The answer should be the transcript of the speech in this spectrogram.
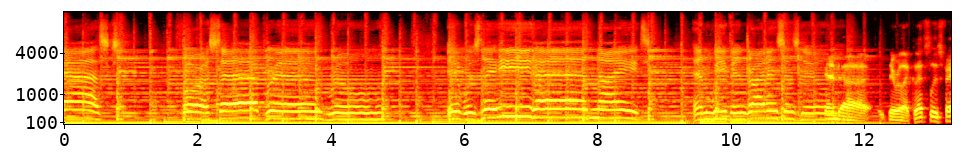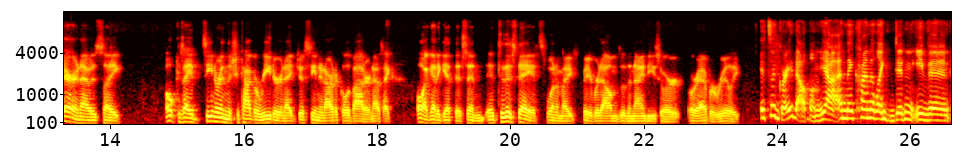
asked for a separate room, it was late at night, and we've been driving since noon. And uh, they were like, "That's Liz Phair," and I was like, "Oh," because I had seen her in the Chicago Reader, and I'd just seen an article about her, and I was like, "Oh, I got to get this." And to this day, it's one of my favorite albums of the '90s or or ever, really. It's a great album. Yeah. And they kind of like didn't even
